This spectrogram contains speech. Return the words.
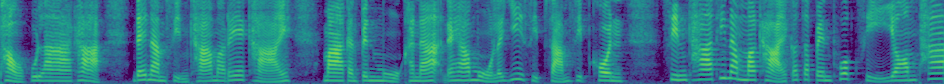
เผ่ากุลาค่ะ ได้นำสินค้ามาเร่ขาย มากันเป็นหมู่คณะนะคะหมู่ละ 20-30 คน สินค้าที่นำมาขายก็จะเป็นพวกสีย้อมผ้า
